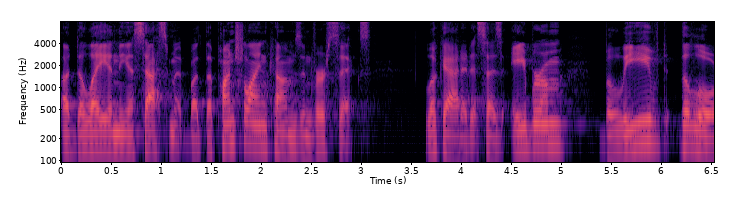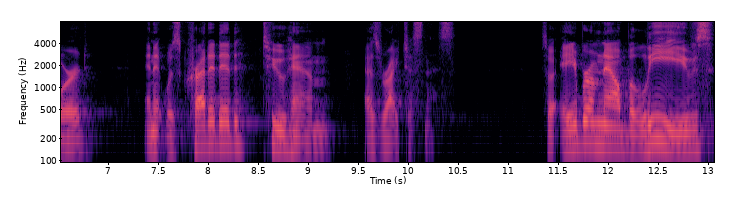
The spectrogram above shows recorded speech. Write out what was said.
a, delay in the assessment, but the punchline comes in verse 6. Look at it. It says, Abram believed the Lord, and it was credited to him as righteousness. So Abram now believes,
